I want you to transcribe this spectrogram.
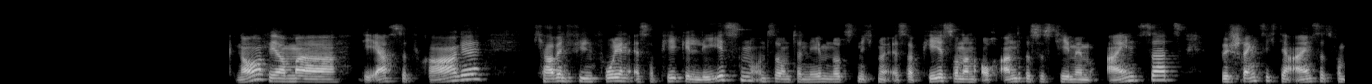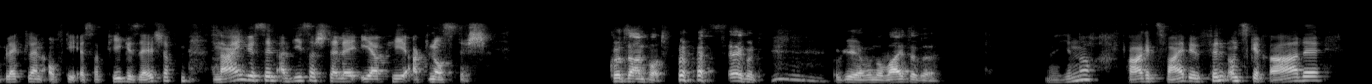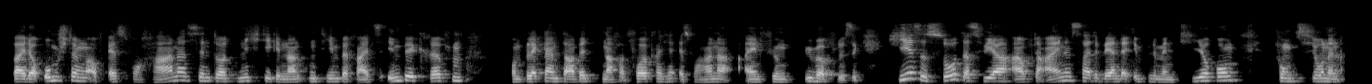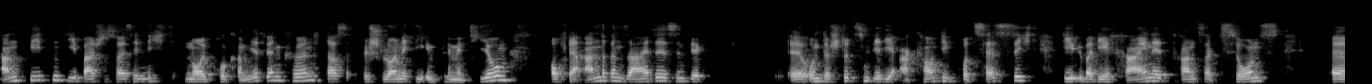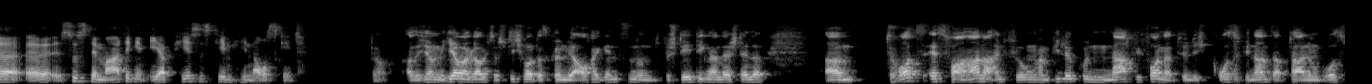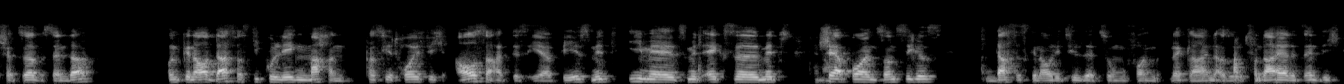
Genau, wir haben äh, die erste Frage. Ich habe in vielen Folien SAP gelesen. Unser Unternehmen nutzt nicht nur SAP, sondern auch andere Systeme im Einsatz. Beschränkt sich der Einsatz von Blackline auf die SAP-Gesellschaften? Nein, wir sind an dieser Stelle ERP-agnostisch. Kurze Antwort. Sehr gut. Okay, haben wir noch weitere? Hier noch Frage zwei. Wir befinden uns gerade bei der Umstellung auf S4HANA. Sind dort nicht die genannten Themen bereits inbegriffen und Blackline damit nach erfolgreicher S4HANA-Einführung überflüssig. Hier ist es so, dass wir auf der einen Seite während der Implementierung Funktionen anbieten, die beispielsweise nicht neu programmiert werden können. Das beschleunigt die Implementierung. Auf der anderen Seite sind wir äh, unterstützen wir die Accounting-Prozesssicht, die über die reine Transaktionssystematik äh, äh, im ERP-System hinausgeht. Genau. Also ich habe hier aber, glaube ich, das Stichwort, das können wir auch ergänzen und bestätigen an der Stelle. Ähm, trotz S4HANA-Einführung haben viele Kunden nach wie vor natürlich große Finanzabteilungen, große Shared Service Center. Und genau das, was die Kollegen machen, passiert häufig außerhalb des ERPs mit E-Mails, mit Excel, mit genau. SharePoint, sonstiges. Das ist genau die Zielsetzung von Blackline. Also Absolut. von daher letztendlich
